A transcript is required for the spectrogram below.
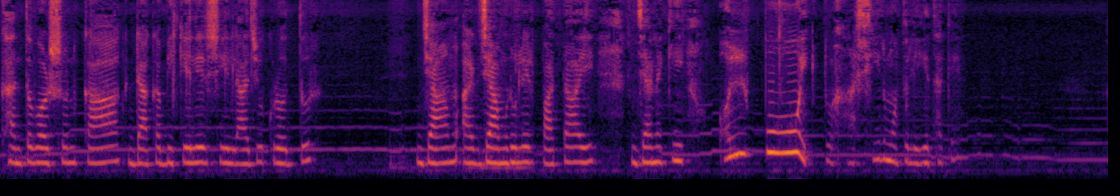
ক্ষান্ত বর্ষণ কাক ডাকা বিকেলের সেই লাজুক রোদ্দুর, জাম আর জামরুলের পাতায় যা নাকি অল্প একটু হাসির মতো লেগে থাকে।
